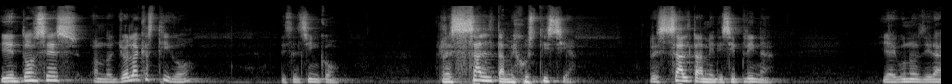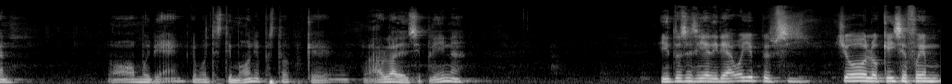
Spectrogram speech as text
Y entonces, cuando yo la castigo, dice el 5, resalta mi justicia, resalta mi disciplina. Y algunos dirán, Oh, muy bien, qué buen testimonio, pastor, porque habla de disciplina. Y entonces ella diría, oye, pues si yo lo que hice fue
